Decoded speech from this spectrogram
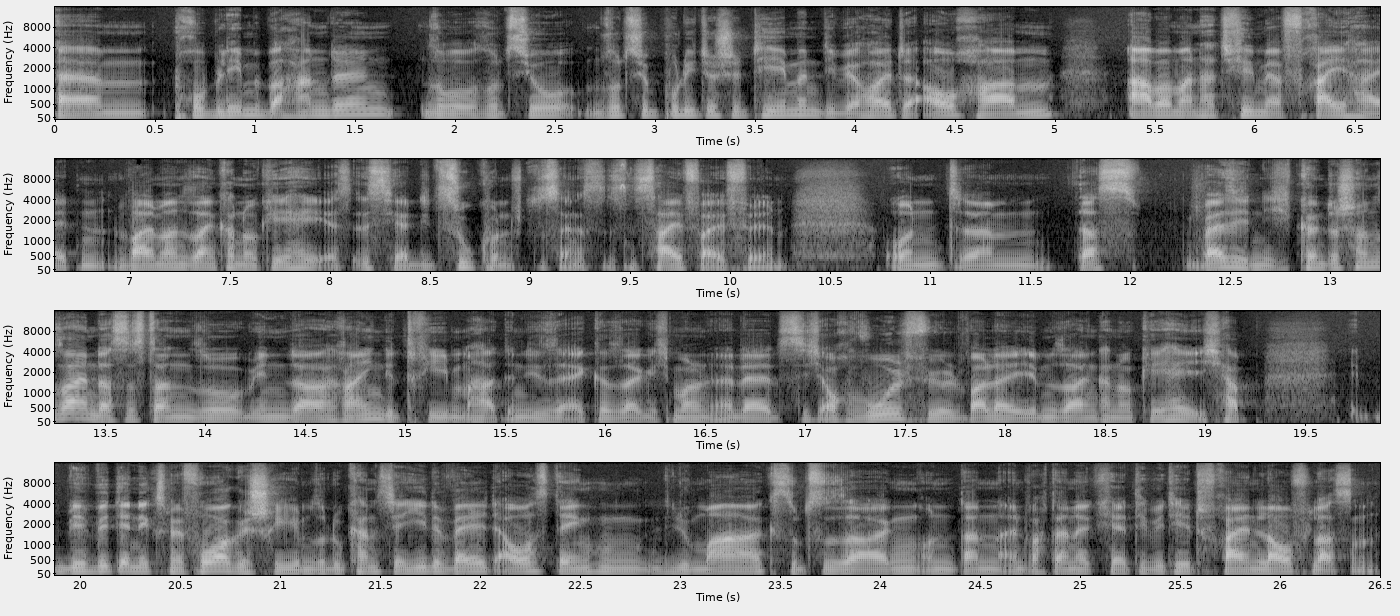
ähm, Probleme behandeln, so sozio, soziopolitische Themen, die wir heute auch haben, aber man hat viel mehr Freiheiten, weil man sagen kann, okay, hey, es ist ja die Zukunft, sozusagen, es ist ein Sci-Fi-Film. Und ähm, das weiß ich nicht, könnte schon sein, dass es dann so ihn da reingetrieben hat in diese Ecke, sage ich mal, und er jetzt sich auch wohlfühlt, weil er eben sagen kann, okay, hey, ich habe, mir wird ja nichts mehr vorgeschrieben, so du kannst ja jede Welt ausdenken, die du magst sozusagen und dann einfach deiner Kreativität freien Lauf lassen.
